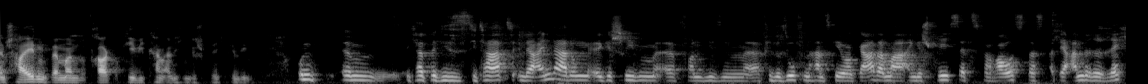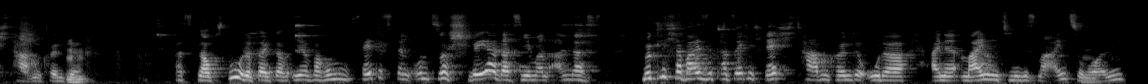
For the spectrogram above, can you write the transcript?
entscheidend, wenn man fragt, okay, wie kann eigentlich ein Gespräch gelingen? Und ähm, ich hatte dieses Zitat in der Einladung äh, geschrieben äh, von diesem äh, Philosophen Hans-Georg Gadamer, ein Gespräch setzt voraus, dass der andere Recht haben könnte. Mhm. Was glaubst du oder vielleicht auch ihr, warum fällt es denn uns so schwer, dass jemand anders möglicherweise tatsächlich Recht haben könnte oder eine Meinung zumindest mal einzuräumen? Mhm.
